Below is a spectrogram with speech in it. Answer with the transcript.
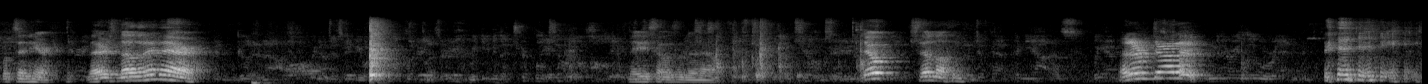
What's in here? There's nothing in there. Maybe something's in there now. Nope, still nothing. I never got it.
